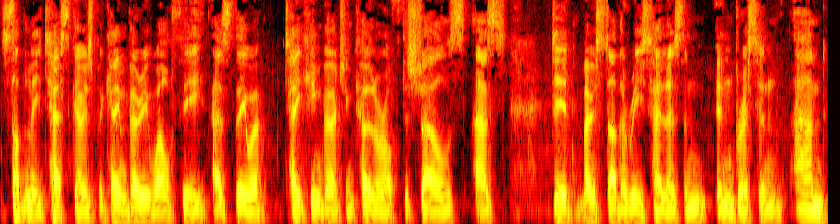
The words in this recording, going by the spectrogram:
suddenly Tesco's became very wealthy as they were taking Virgin Cola off the shelves, as did most other retailers in, in Britain, and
